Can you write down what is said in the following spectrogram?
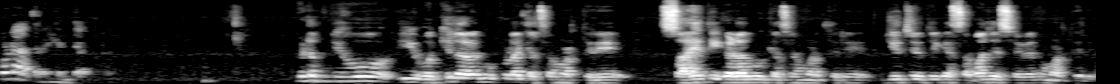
ಕೂಡ ಅದರ ಹಿಂದೆ ಮೇಡಮ್ ನೀವು ಈ ವಕೀಲರಾಗೂ ಕೂಡ ಕೆಲಸ ಮಾಡ್ತೀರಿ, ಸಾಹಿತಿಗಳಿಗೂ ಕೆಲಸ ಮಾಡ್ತೀರಿ, ಜೊತೆ ಜೊತೆಗೆ ಸಮಾಜ ಸೇವೆನೂ ಮಾಡ್ತೀರಿ.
